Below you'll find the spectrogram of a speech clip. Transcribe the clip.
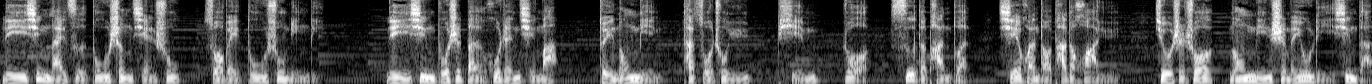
理性来自读圣贤书，所谓读书明理。理性不是本乎人情吗？对农民，他做出愚、贫、弱、私的判断。切换到他的话语，就是说，农民是没有理性的，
